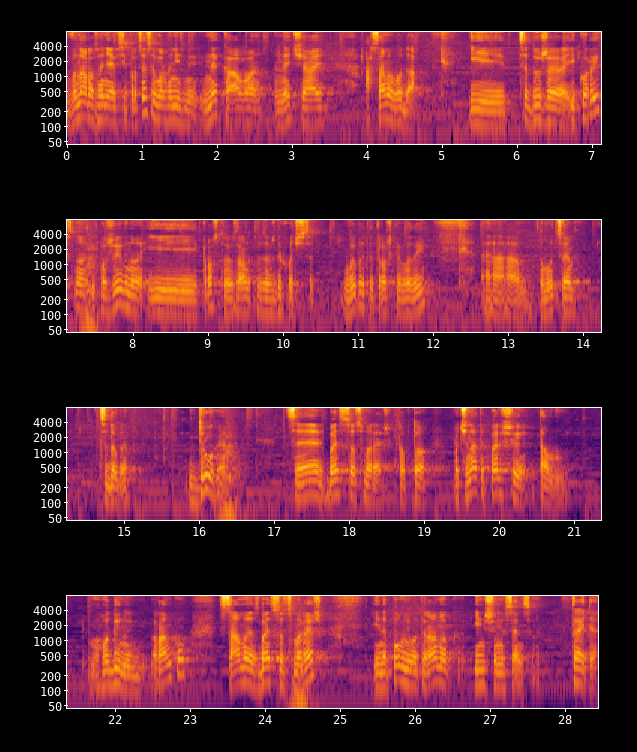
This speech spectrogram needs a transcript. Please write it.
Вона розганяє всі процеси в організмі, не кава, не чай, а саме вода. І це дуже і корисно, і поживно, і просто зранку завжди хочеться випити трошки води. Е, Тому це, це добре. Друге, це без соцмереж. Тобто починати перші там годину ранку саме без соцмереж і наповнювати ранок іншими сенсами. Третє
